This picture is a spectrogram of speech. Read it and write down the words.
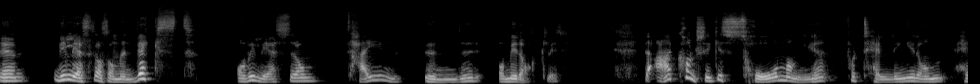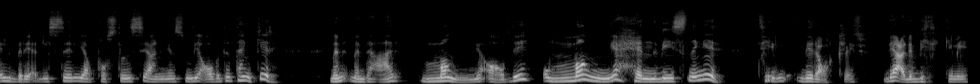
Eh, vi leser altså om en vekst, og vi leser om tegn, under og mirakler. Det er kanskje ikke så mange fortellinger om helbredelser i apostelens gjerninger som vi av og til tenker, men, men det er mange av de, og mange henvisninger til mirakler. Det er det virkelig,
